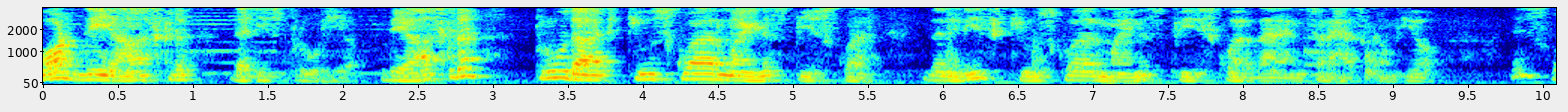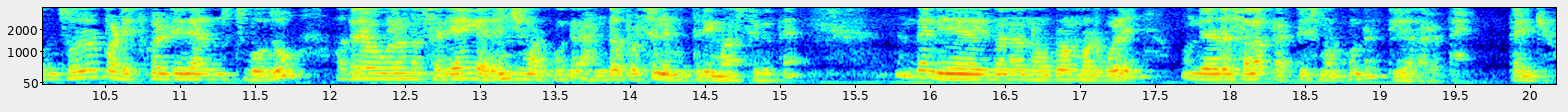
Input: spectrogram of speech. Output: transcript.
what they asked that is prove here they asked prove that q square minus p square then it is q square minus p square the answer has come here ಒಂದು ಸ್ವಲ್ಪ difficult ಇದೆ ಅನ್ನಿಸ್ಬೋದು ಆದರೆ ಅವುಗಳನ್ನು ಸರಿಯಾಗಿ arrange ಮಾಡಿಕೊಂಡ್ರೆ hundred percent ನಿಮಗೆ three marks ಸಿಗುತ್ತೆ. Then ಇದನ್ನು ನೋಟ್ ಡೌನ್ ಮಾಡ್ಕೊಳ್ಳಿ. ಒಂದೆರಡು ಸಲ ಪ್ರಾಕ್ಟೀಸ್ ಮಾಡಿಕೊಂಡ್ರೆ ಕ್ಲಿಯರ್ ಆಗುತ್ತೆ. Thank you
